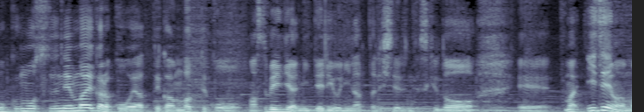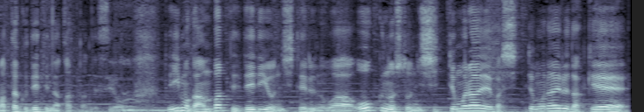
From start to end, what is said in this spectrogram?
僕も数年前からこうやって頑張ってこうマスメディアに出るようになったりしてるんですけど、えーまあ、以前は全く出てなかったんですよ。で今頑張って出るようにしてるのは多くの人に知ってもらえば知ってもらえるだけ、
